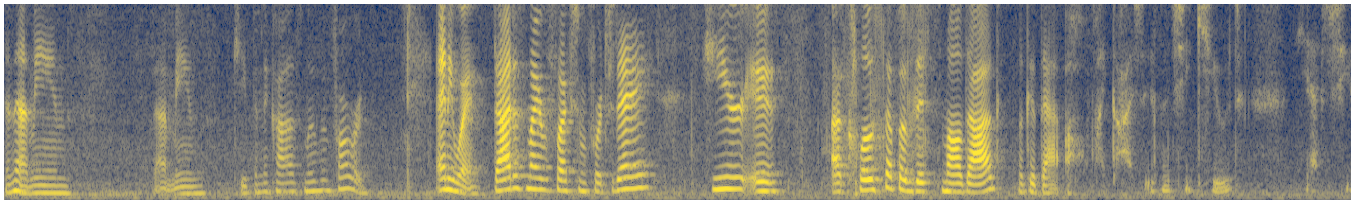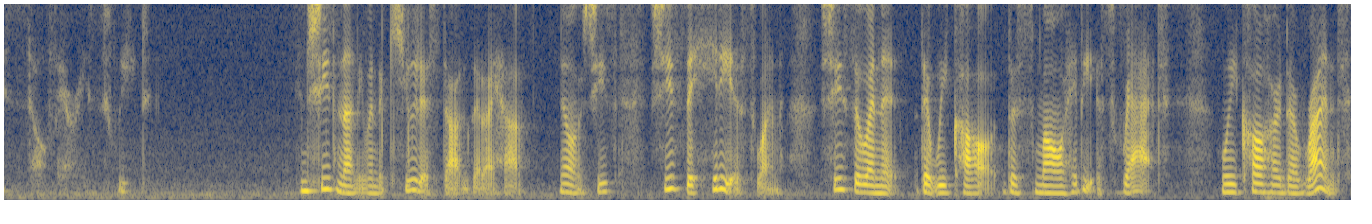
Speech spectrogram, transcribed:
And that means that means keeping the cause moving forward. Anyway, that is my reflection for today. Here is a close-up of this small dog. Look at that. Oh my gosh, isn't she cute? Yes, she's so very sweet. And she's not even the cutest dog that I have. No, she's she's the hideous one. She's the one that, that we call the small hideous rat. We call her the runt.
